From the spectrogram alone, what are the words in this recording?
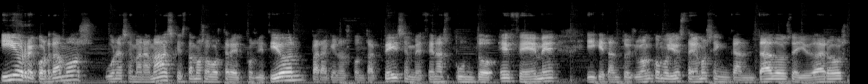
y os recordamos una semana más que estamos a vuestra disposición para que nos contactéis en mecenas.fm y que tanto Joan como yo estaremos encantados de ayudaros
